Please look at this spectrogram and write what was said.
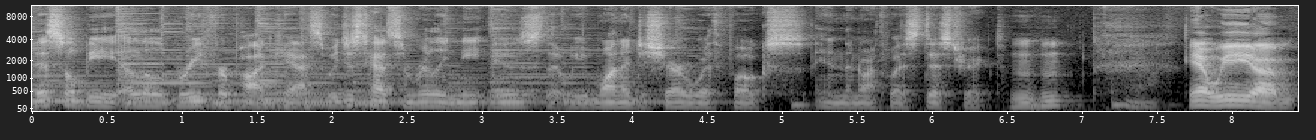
this will be a little briefer podcast. We just had some really neat news that we wanted to share with folks in the Northwest District. Mm-hmm. Yeah, we um,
